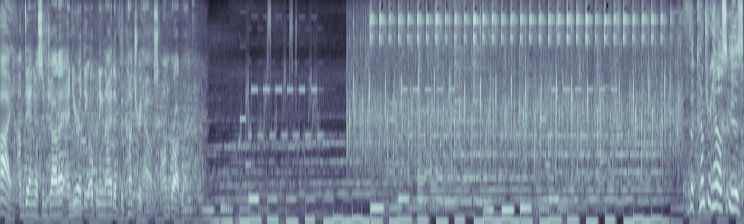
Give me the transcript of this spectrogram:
Hi, I'm Daniel Sunjata, and you're at the opening night of The Country House on Broadway. The Country House is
